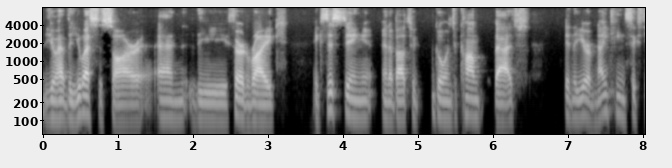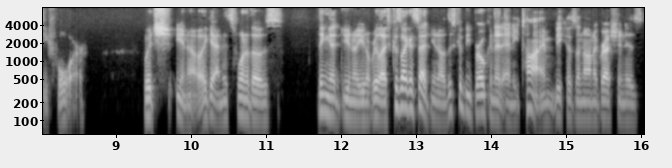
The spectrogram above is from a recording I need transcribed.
you have the USSR and the Third Reich existing and about to go into combat in the year of 1964, which you know again it's one of those thing that you know you don't realize because like I said you know this could be broken at any time because a non-aggression is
